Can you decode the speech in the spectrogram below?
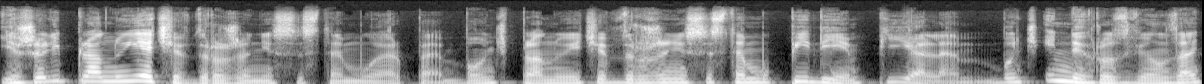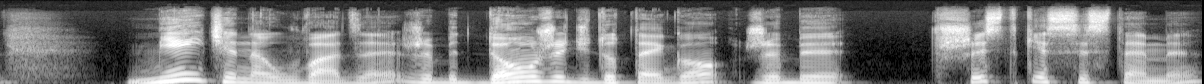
jeżeli planujecie wdrożenie systemu ERP, bądź planujecie wdrożenie systemu PDM, PLM, bądź innych rozwiązań, miejcie na uwadze, żeby dążyć do tego, żeby wszystkie systemy,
